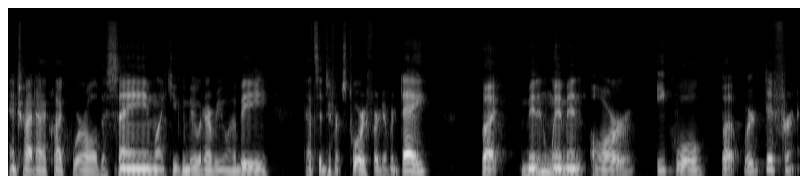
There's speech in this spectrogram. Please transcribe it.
and try to act like we're all the same, like you can be whatever you want to be. That's a different story for a different day. But men and women are equal, but we're different.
